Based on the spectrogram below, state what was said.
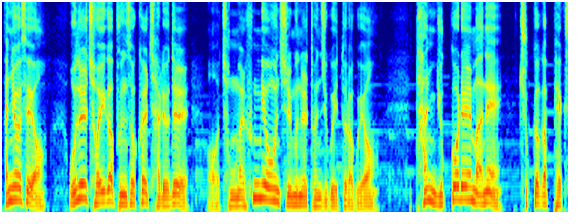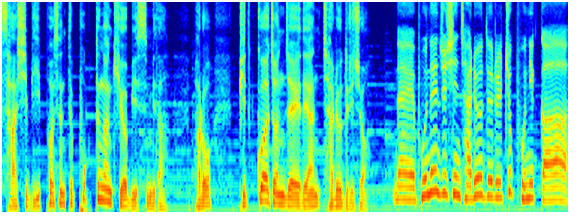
안녕하세요. 오늘 저희가 분석할 자료들 어, 정말 흥미로운 질문을 던지고 있더라고요. 단 6거래일 만에 주가가 142% 폭등한 기업이 있습니다. 바로 빛과 전자에 대한 자료들이죠. 네, 보내주신 자료들을 쭉 보니까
